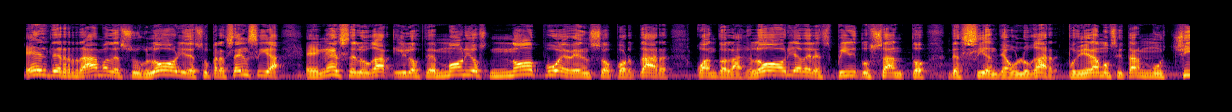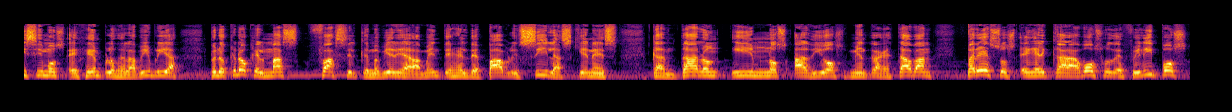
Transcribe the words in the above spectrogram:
Él derrama de su gloria y de su presencia en ese lugar y los demonios no pueden soportar cuando la gloria del Espíritu Santo desciende a un lugar. Pudiéramos citar muchísimos ejemplos de la Biblia, pero creo que el más fácil que me viene a la mente es el de Pablo y Silas, quienes cantaron himnos a Dios mientras estaban presos en el calabozo de Filipos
